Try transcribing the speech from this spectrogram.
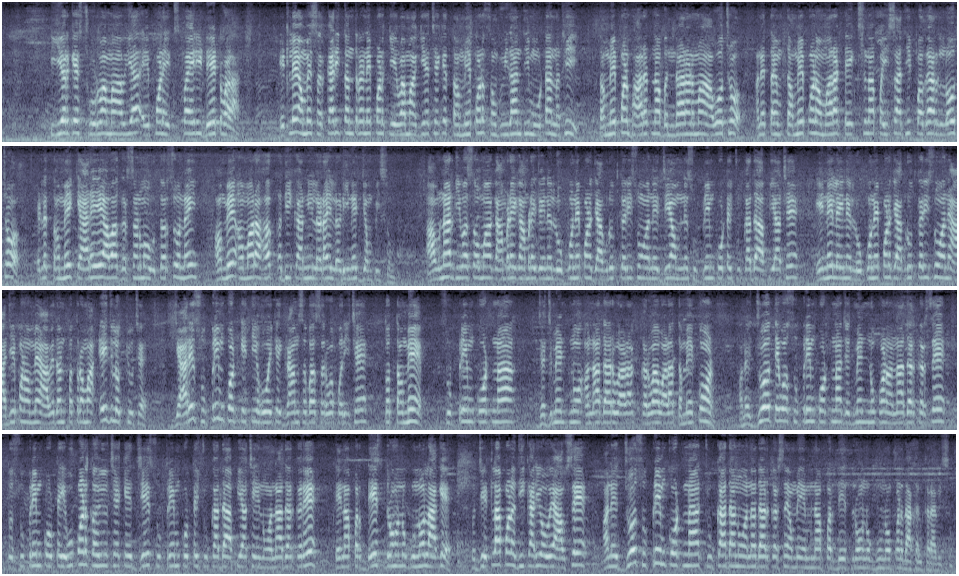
ટીયર ગેસ છોડવામાં આવ્યા. એ પણ એક્સપાયરી ડેટવાળા. એટલે અમે સરકારી તંત્રને પણ કહેવા માંગીએ છીએ કે તમે પણ સંવિધાનથી મોટા નથી. તમે પણ ભારતના બંધારણમાં આવો છો અને તમ- પણ અમારા ટેક્સના પૈસાથી પગાર લો છો. એટલે તમે ક્યારેય આવા ઘર્ષણમાં ઉતરશો નહીં. અમે અમારા હક અધિકારની લડાઈ લડીને જ જંપીશું. આવનાર દિવસોમાં ગામડે ગામડે જઈને લોકોને પણ જાગૃત કરીશું અને જે અમને સુપ્રીમ કોર્ટે ચુકાદા આપ્યા છે, એને લઈને લોકોને પણ જાગૃત કરીશું અને આજે પણ અમે આવેદનપત્રમાં એ જ લખ્યું છે. જ્યારે સુપ્રીમ કોર્ટ કહેતી હોય કે ગ્રામસભા સર્વોપરી છે, તો તમે સુપ્રીમ કોર્ટના જજમેન્ટનો અનાદારવાળા કરવાવાળા તમે કોણ? અને જો તેઓ સુપ્રીમ કોર્ટના જજમેન્ટનું પણ અનાદર કરશે, તો સુપ્રીમ કોર્ટે એવું પણ કહ્યું છે કે જે સુપ્રીમ કોર્ટે ચુકાદા આપ્યા છે એનો અનાદર કરે, તેના પર દેશદ્રોહનો ગુનો લાગે. તો જેટલા પણ અધિકારીઓ હવે આવશે અને જો સુપ્રીમ કોર્ટના ચુકાદાનો અનાદર કરશે, અમે એમના પર દેશદ્રોહનો ગુનો પણ દાખલ કરાવીશું.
